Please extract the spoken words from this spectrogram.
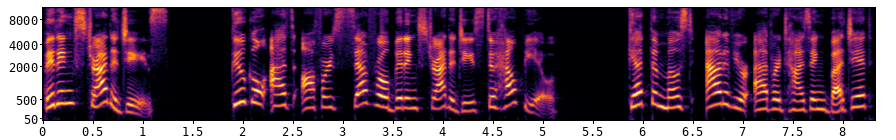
Bidding strategies. Google Ads offers several bidding strategies to help you. Get the most out of your advertising budget.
